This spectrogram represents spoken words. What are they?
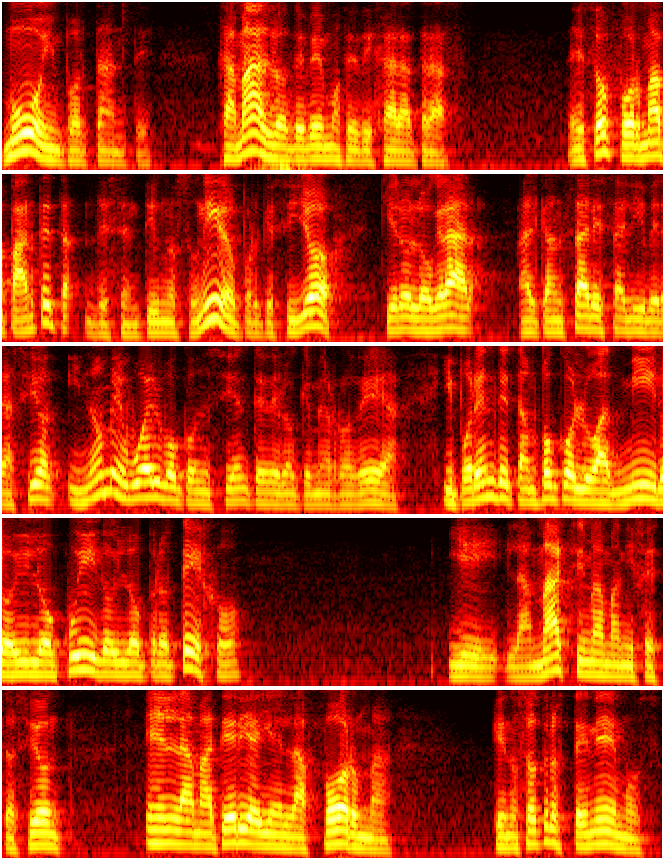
muy importante. Jamás lo debemos de dejar atrás. Eso forma parte de sentirnos unidos, porque si yo quiero lograr alcanzar esa liberación y no me vuelvo consciente de lo que me rodea y por ende tampoco lo admiro y lo cuido y lo protejo, y la máxima manifestación en la materia y en la forma que nosotros tenemos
